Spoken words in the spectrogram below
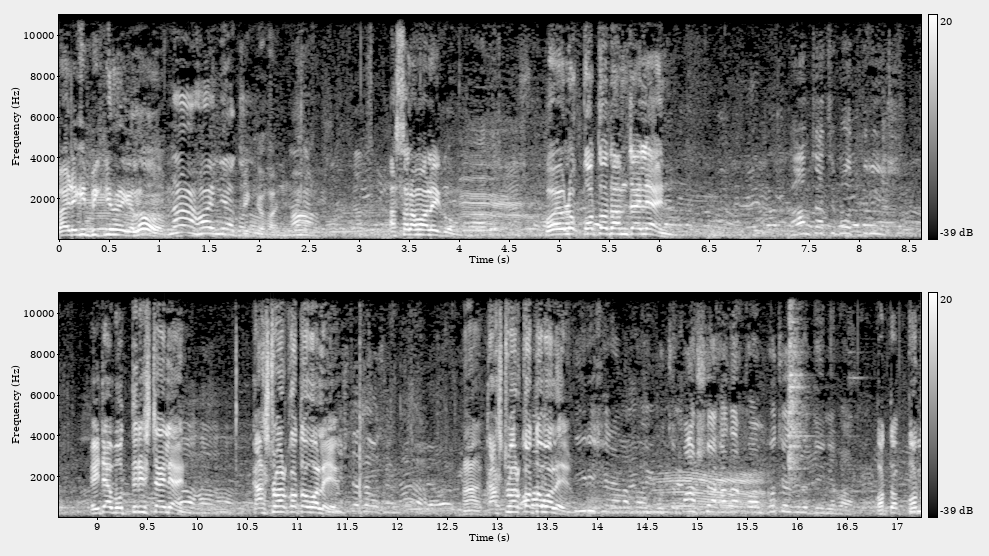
বাইরে কি। বিক্রি হয়ে গেল? না হয়নি বিক্রি হয়নি। আসসালামু আলাইকুম। কয় হলো কত দাম চাইলেন? দাম চাচ্ছি বত্রিশ। এইটা বত্রিশ চাইলেন? কাস্টমার কত বলে? হ্যাঁ কাস্টমার কত বলে? কত কত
